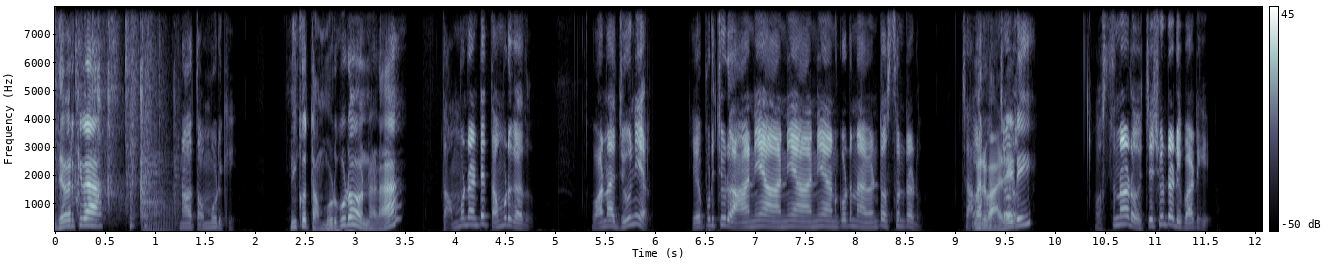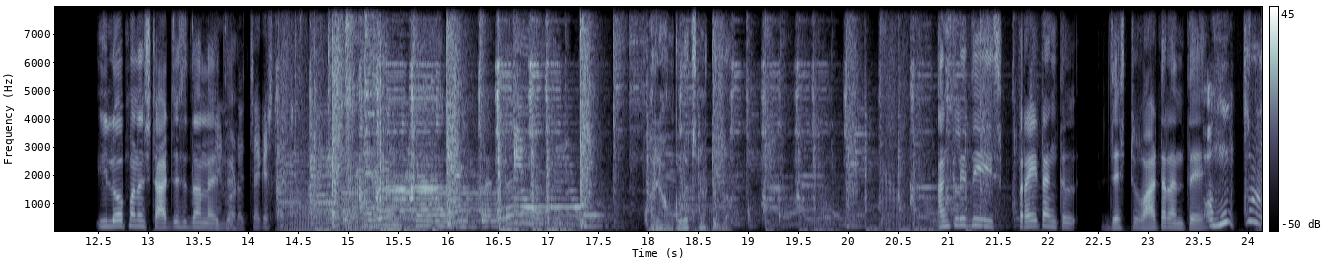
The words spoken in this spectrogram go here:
ఇదెవరికిరా? నా తమ్ముడికి. నీకు తమ్ముడు కూడా ఉన్నాడా? తమ్ముడు అంటే తమ్ముడు కాదు. వాడు నా జూనియర్. ఎప్పుడు చూడు ఆనియా ఆనియా ఆనియా అనుకుంటూ నా వెంట వస్తుంటాడు. చాలా మరి మంచోడు. వాడేడి వస్తున్నాడు వచ్చేసి ఉంటాడు ఈ పాటికి. ఈ లోపు మనం స్టార్ట్ చేసి దానిలో నేను అయితే. వాడు వచ్చాకే స్టార్ట్ చేస్తాను మరి అంకుల్ వచ్చినట్టు అంకుల్ ఇది స్ప్రైట్ అంకుల్. జస్ట్ వాటర్ అంతే. అంకుల్!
